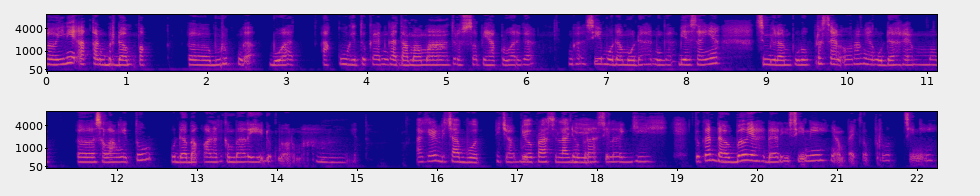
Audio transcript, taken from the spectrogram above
Eh, ini akan berdampak eh, buruk nggak buat aku gitu kan kata mama terus pihak keluarga enggak sih mudah-mudahan enggak biasanya 90% orang yang udah remop eh, selang itu udah bakalan kembali hidup normal Hmm. gitu. Akhirnya dicabut, dicabut. Dioperasi lagi. dioperasi lagi. Itu kan double ya dari sini nyampe ke perut sini.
